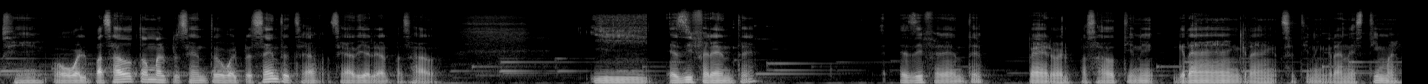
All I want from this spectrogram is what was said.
¿sí? o el pasado toma el presente, o el presente se, se adhiere al pasado. Y es diferente, es diferente, pero el pasado tiene gran, gran, se tiene en gran estima.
